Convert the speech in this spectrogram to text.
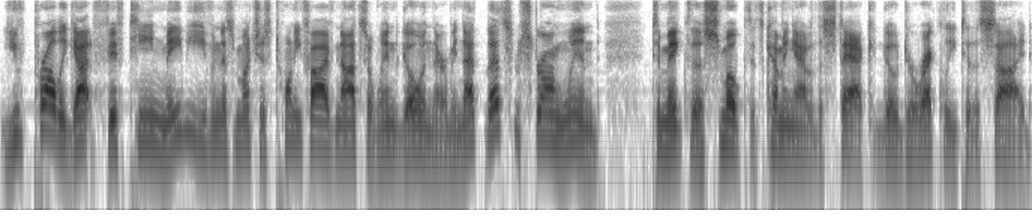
you've probably got 15, maybe even as much as 25 knots of wind going there. I mean, that that's some strong wind to make the smoke that's coming out of the stack go directly to the side.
